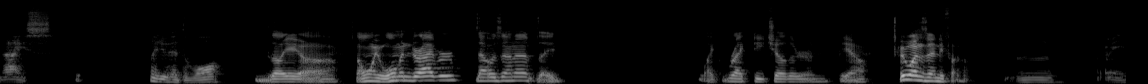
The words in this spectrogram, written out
Nice. When you hit the wall. the uh the only woman driver that was in it they like wrecked each other and yeah who wins the indy 500 Mm, I mean,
